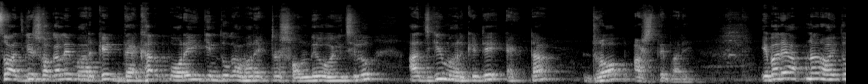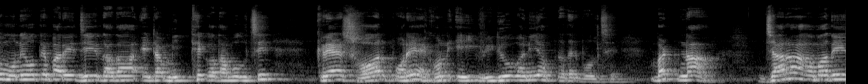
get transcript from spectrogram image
সো আজকে সকালে মার্কেট দেখার পরেই কিন্তু আমার একটা সন্দেহ হয়েছিল। আজকে মার্কেটে একটা ড্রপ আসতে পারে। এবারে আপনার হয়তো মনে হতে পারে যে, দাদা, এটা মিথ্যে কথা বলছে। ক্র্যাশ হওয়ার পরে এখন এই ভিডিও বানিয়ে আপনাদের বলছে। বাট না, যারা আমাদের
